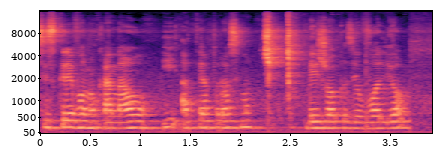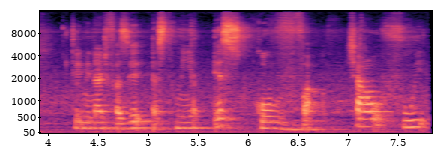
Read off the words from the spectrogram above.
Se inscrevam no canal. E até a próxima. Beijocas. Eu vou ali, ó. Terminar de fazer esta minha escova. Tchau. Fui.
